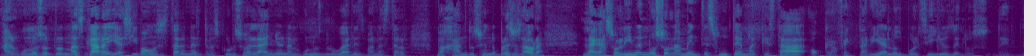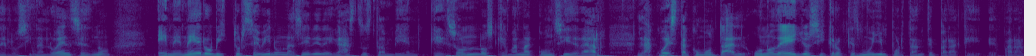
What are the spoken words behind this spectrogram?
algunos otros más cara y así vamos a estar en el transcurso del año en algunos lugares van a estar bajando subiendo precios. Ahora, la gasolina no solamente es un tema que está o que afectaría los bolsillos de los de, de los sinaloenses, ¿no? En enero, Víctor, se viene una serie de gastos también que son los que van a considerar la cuesta como tal. Uno de ellos, y creo que es muy importante para, que, eh, para,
